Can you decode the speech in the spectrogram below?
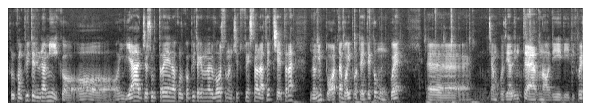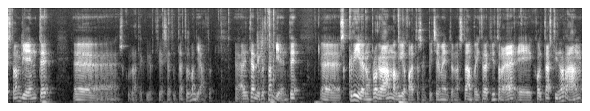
sul computer di un amico o in viaggio sul treno col computer che non è il vostro, non c'è tutto installato eccetera, non importa, voi potete comunque eh, diciamo così all'interno di, di, di, questo ambiente eh, scusate qui è stato il testo sbagliato eh, all'interno di questo ambiente eh, scrivere un programma, qui ho fatto semplicemente una stampa di 3 più 3 e col tastino run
